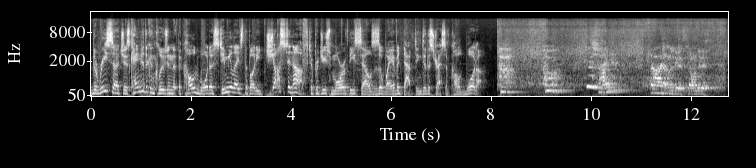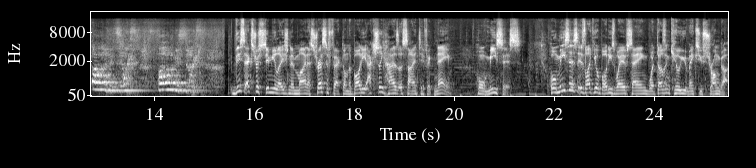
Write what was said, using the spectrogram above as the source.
The researchers came to the conclusion that the cold water stimulates the body just enough to produce more of these cells as a way of adapting to the stress of cold water. It's fine. Oh, I don't want to do this. Don't want to do this. Oh, this sucks. Oh, this sucks. This extra stimulation and minor stress effect on the body actually has a scientific name hormesis. Hormesis is like your body's way of saying what doesn't kill you makes you stronger.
